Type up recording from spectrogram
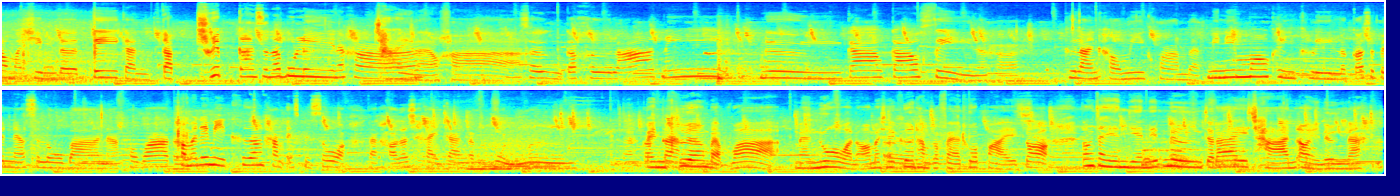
เรามาชิมเดอร์ตี้กันกับทริปกาญจนบุรีนะคะ ใช่แล้วค่ะ ซึ่งก็คือร้านนี้ 1994 นะคะ คือร้านเขามีความแบบมินิมอลคลีนคลีนแล้วก็จะเป็นแนวสโลบาร์นะ เพราะว่าเขาไม่ได้มีเครื่องทำเอสเปรสโซ่อะค่ะแต่เขาจะใช้การแบบหมุนมือแล้วก็เป็นการเครื่องแบบว่าแมนนวลอะเนาะไม่ใช่เครื่องทำกาแฟทั่วไป ก็ต้องใจเย็นๆนิดนึงจะได้ชาหน่อยนึงนะอื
